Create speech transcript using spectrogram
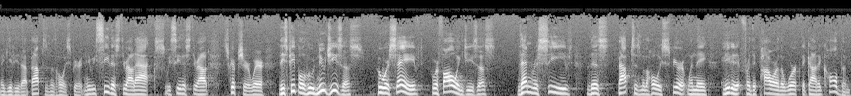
may give you that baptism of the holy spirit. And we see this throughout acts. We see this throughout scripture where these people who knew jesus who were saved who were following jesus then received this baptism of the Holy Spirit when they needed it for the power of the work that God had called them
